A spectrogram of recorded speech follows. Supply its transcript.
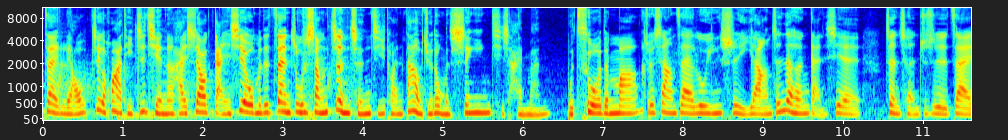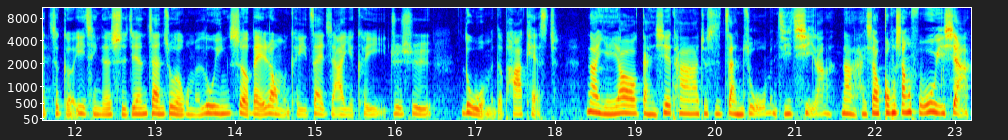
在聊这个话题之前呢，还是要感谢我们的赞助商正成集团。大家有觉得我们的声音其实还蛮不错的吗？就像在录音室一样，真的很感谢正成，就是在这个疫情的时间赞助了我们录音设备，让我们可以在家也可以继续录我们的 podcast。那也要感谢他，就是赞助我们机器啦。那还是要工商服务一下。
